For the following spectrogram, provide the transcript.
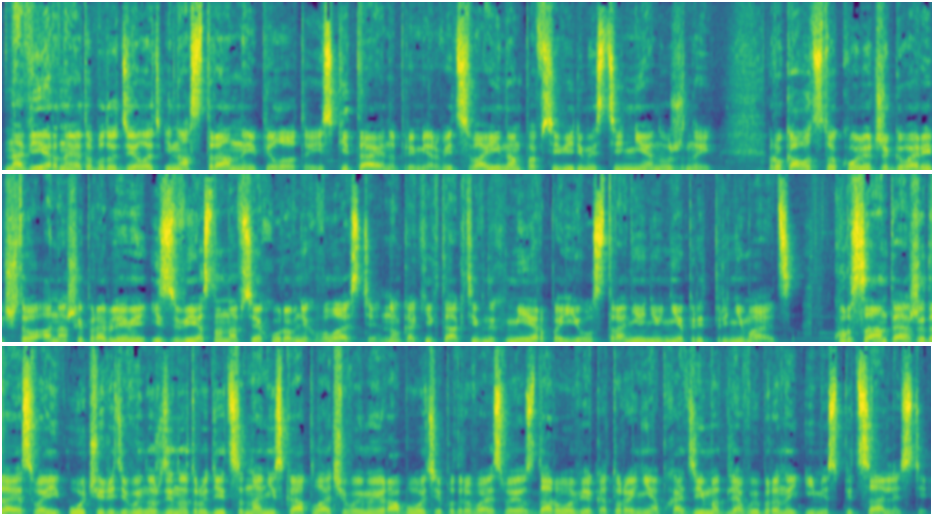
Наверное, это будут делать иностранные иностранные пилоты, из Китая, например, ведь свои нам, по всей видимости, не нужны. Руководство колледжа говорит, что о нашей проблеме известно на всех уровнях власти, но каких-то активных мер по ее устранению не предпринимается. Курсанты, ожидая своей очереди, вынуждены трудиться на низкооплачиваемой работе, подрывая свое здоровье, которое необходимо для выбранной ими специальности.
